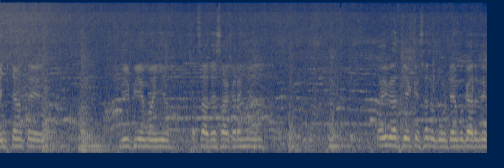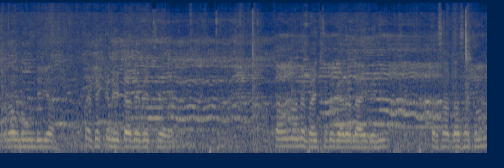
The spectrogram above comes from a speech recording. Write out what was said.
ਬੈਂਚਾਂ ਤੇ ਬੀਬੀਆਂ ਮਾਈਆਂ ਪ੍ਰਸਾਦੇ ਸਕ ਰਹੀਆਂ ਨੇ। ਕਈ ਵਾਰ ਜੇ ਕਿਸੇ ਨੂੰ ਗੋਡਿਆਂ ਵਗੈਰਾ ਦੀ ਪ੍ਰੋਬਲਮ ਹੁੰਦੀ ਆ, ਤਾਂ ਇੱਥੇ ਕੈਨੇਡਾ ਦੇ ਵਿੱਚ ਤਾਂ ਉਹਨਾਂ ਨੇ ਬੈਂਚ ਵਗੈਰਾ ਲਾਏ ਹੋਏ ਨੇ ਪ੍ਰਸਾਦਾ ਛਕਣ।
